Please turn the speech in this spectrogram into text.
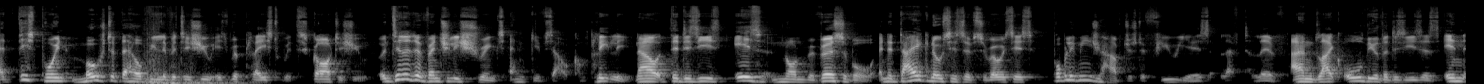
At this point, most of the healthy liver tissue is replaced with scar tissue until it eventually shrinks and gives out completely. Now, the disease is non reversible, and a diagnosis of cirrhosis probably means you have just a few years left to live. And like all the other diseases in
